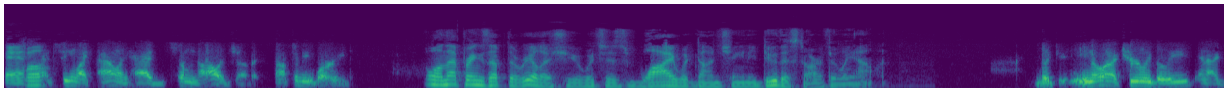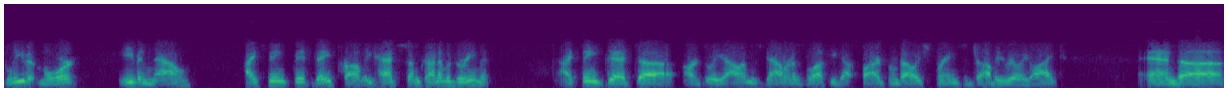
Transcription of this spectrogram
and well, it seemed like Allen had some knowledge of it, not to be worried. Well, and that brings up the real issue, which is why would Don Cheney do this to Arthur Lee Allen? But you know what I truly believe, and I believe it more even now. I think that they probably had some kind of agreement. I think that uh, Arthur Lee Allen was down on his luck. He got fired from Valley Springs, a job he really liked, and uh,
